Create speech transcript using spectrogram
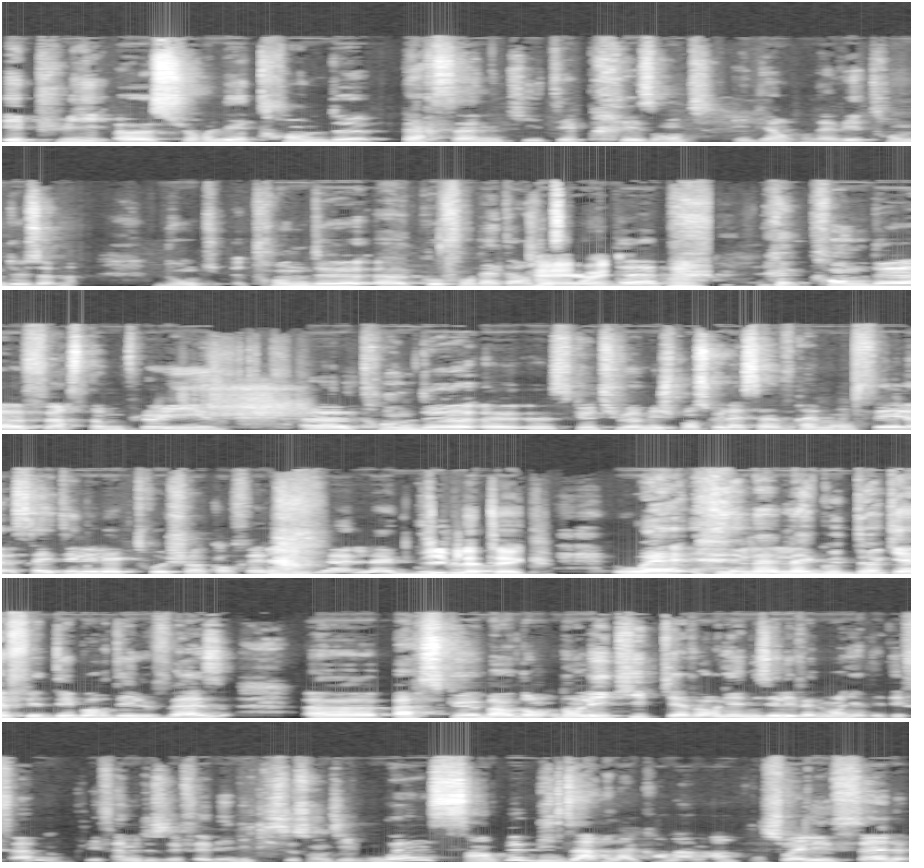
Et puis, euh, sur les 32 personnes qui étaient présentes, eh bien, on avait 32 hommes. Donc, 32 euh, cofondateurs de ouais. startups, 32 euh, first employees, euh, 32 euh, ce que tu veux. Mais je pense que là, ça a vraiment fait, ça a été l'électrochoc en fait. La, la goutte Vive la tech. Ouais, la, la goutte d'eau qui a fait déborder le vase euh, parce que ben, dans, dans l'équipe qui avait organisé l'événement, il y avait des femmes, donc les femmes de The Family, qui se sont dit ouais, c'est un peu bizarre là quand même hein, qu'on soit les seules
